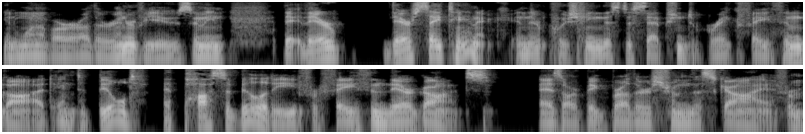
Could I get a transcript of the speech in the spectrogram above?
in one of our other interviews. I mean, they're they're satanic and they're pushing this deception to break faith in God and to build a possibility for faith in their gods as our big brothers from the sky, from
